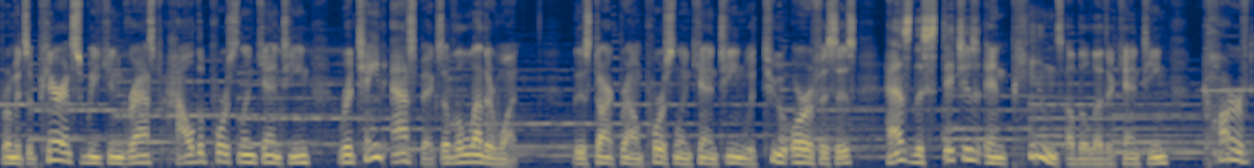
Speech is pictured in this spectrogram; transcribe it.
From its appearance, we can grasp how the porcelain canteen retained aspects of the leather one. This dark brown porcelain canteen with two orifices has the stitches and pins of the leather canteen carved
